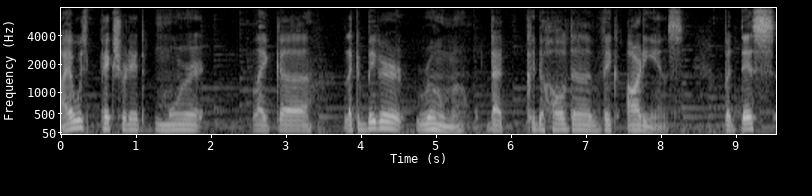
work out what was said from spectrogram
I always pictured it more like a, like a bigger room that could hold a big audience. But this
